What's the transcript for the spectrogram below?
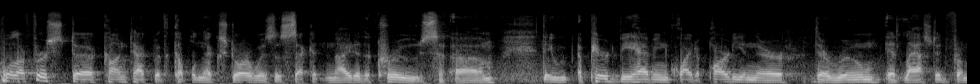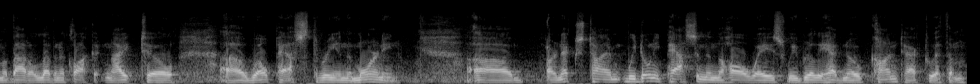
Well, our first uh, contact with the couple next door was the second night of the cruise. Um, they appeared to be having quite a party in their, their room. It lasted from about 11 o'clock at night till uh, well past 3 in the morning. Uh, our next time, we'd only pass them in the hallways. We really had no contact with them.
